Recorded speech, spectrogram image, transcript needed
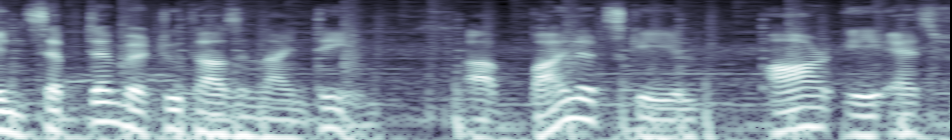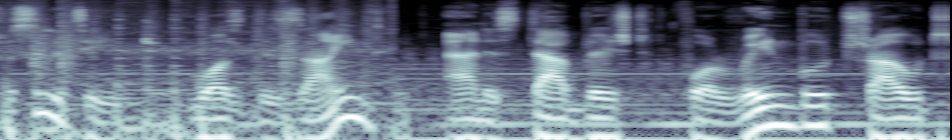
In September 2019, a pilot scale RAS facility was designed and established for rainbow trout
